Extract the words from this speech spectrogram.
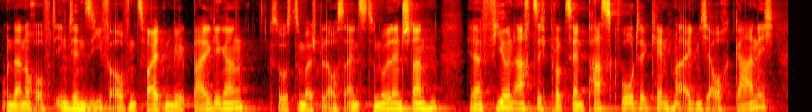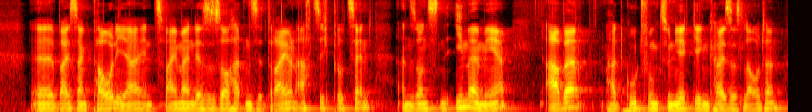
und dann auch oft intensiv auf den zweiten Ball gegangen. So ist zum Beispiel auch das 1 zu 0 entstanden. Ja, 84% Passquote kennt man eigentlich auch gar nicht äh, bei St. Pauli. Ja, in zweimal in der Saison hatten sie 83 Prozent, ansonsten immer mehr. Aber hat gut funktioniert gegen Kaiserslautern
